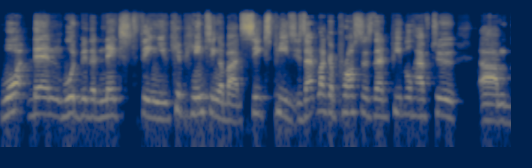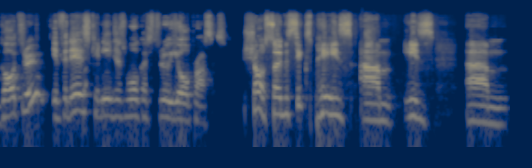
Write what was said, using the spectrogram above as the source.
What then would be the next thing? You keep hinting about six P's. Is that like a process that people have to um, go through? If it is, can you just walk us through your process? Sure. So the six P's um, is um,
